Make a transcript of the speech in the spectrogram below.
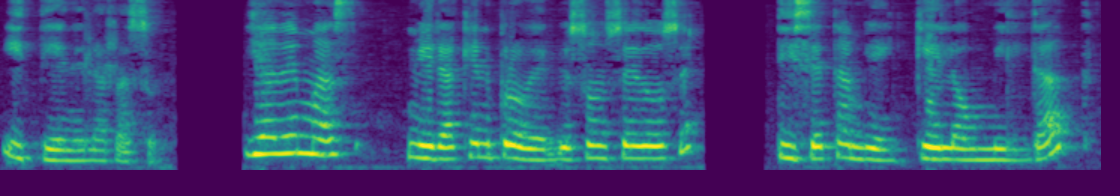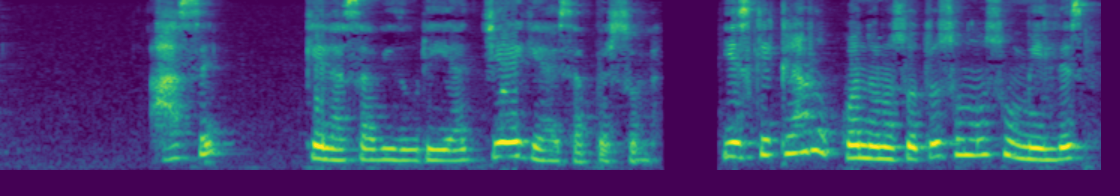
y tiene la razón. Y además, mira que en Proverbios 11:12 dice también que la humildad hace que la sabiduría llegue a esa persona. Y es que, claro, cuando nosotros somos humildes,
